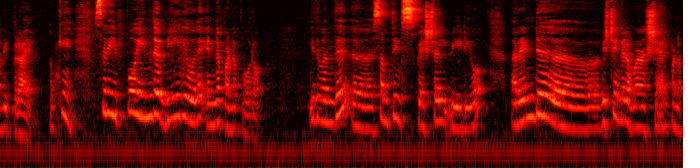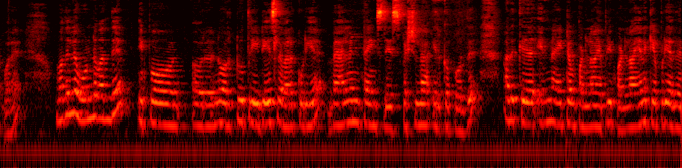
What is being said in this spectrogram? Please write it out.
அபிப்பிராயம். ஓகே சரி இப்போ இந்த வீடியோவில் என்ன பண்ண போகிறோம் இது வந்து சம்திங் ஸ்பெஷல் வீடியோ ரெண்டு விஷயங்களை நான் ஷேர் பண்ண போகிறேன் முதல்ல ஒன்று வந்து இப்போ ஒரு இன்னொரு டூ த்ரீ டேஸில் வரக்கூடிய வேலண்டைன்ஸ் டே ஸ்பெஷலாக இருக்க போகிறது அதுக்கு என்ன ஐட்டம் பண்ணலாம் எப்படி பண்ணலாம் எனக்கு எப்படி அது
